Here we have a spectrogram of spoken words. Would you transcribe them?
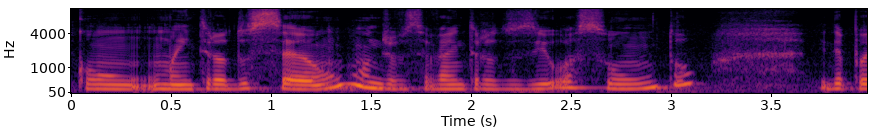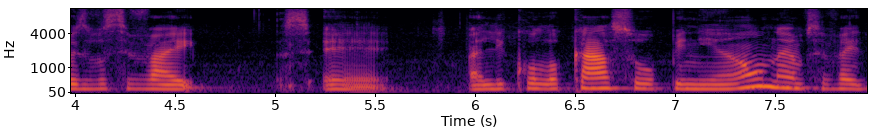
com uma introdução, onde você vai introduzir o assunto, e depois você vai é, ali colocar a sua opinião, né? Você vai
